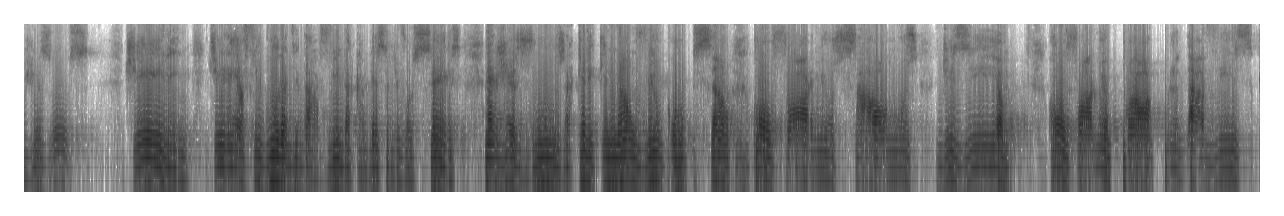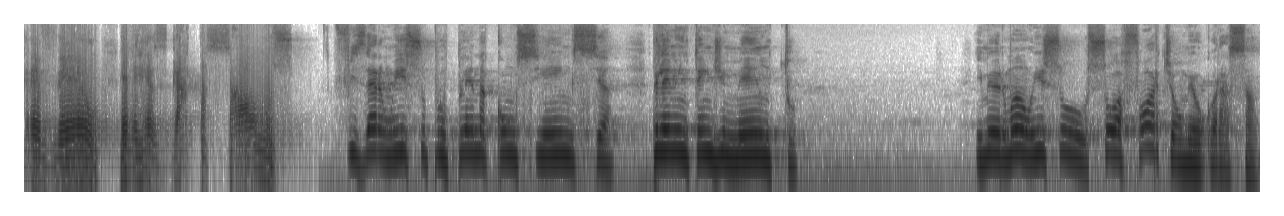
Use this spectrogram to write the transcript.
Jesus. Tirem, tirem a figura de Davi da cabeça de vocês. É Jesus, aquele que não viu corrupção, conforme os salmos diziam, conforme o próprio Davi escreveu. Ele resgata salmos. Fizeram isso por plena consciência, pleno entendimento. E meu irmão, isso soa forte ao meu coração,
